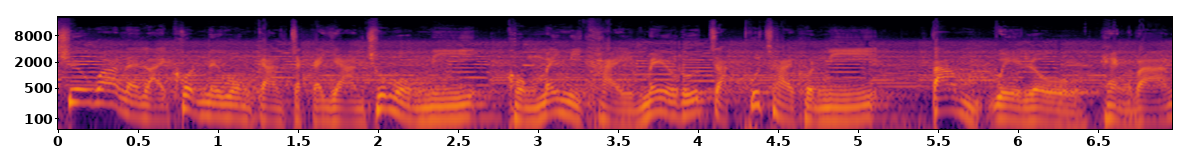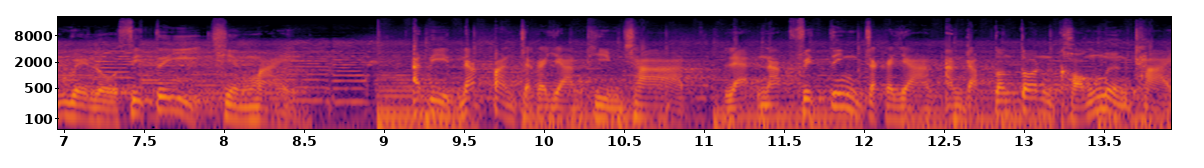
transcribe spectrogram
เชื่อว่าหลาย ๆ คนในวงการจักรยานชั่วโมงนี้ คงไม่มีใครไม่รู้จักผู้ชายคนนี้ ตั้มเวโล แห่งร้านเวโลซิตี้เชียงใหม่ อดีตนักปั่นจักรยานทีมชาติ และนักฟิตติ้งจักรยานอันดับต้นๆของเมืองไทย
